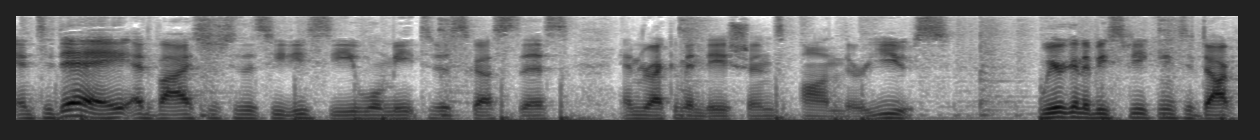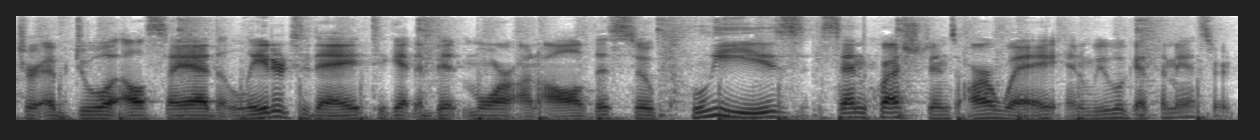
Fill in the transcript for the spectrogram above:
And today, advisors to the CDC will meet to discuss this and recommendations on their use. We're going to be speaking to Dr. Abdul El-Sayed later today to get a bit more on all of this. So please send questions our way and we will get them answered.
